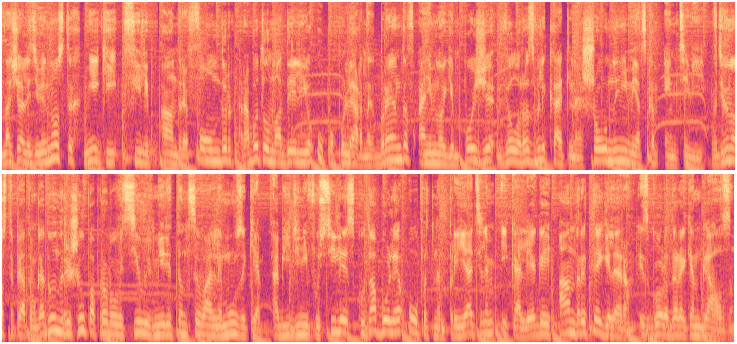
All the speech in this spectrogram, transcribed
В начале 90-х некий Филипп Андре Фолндер работал моделью у популярных брендов, а немногим позже вел развлекательное шоу на немецком MTV. В 95 году он решил попробовать силы в мире танцевальной музыки, объединив усилия с куда более опытным приятелем и коллегой Андре Тегелером из города Рекенгаузен.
